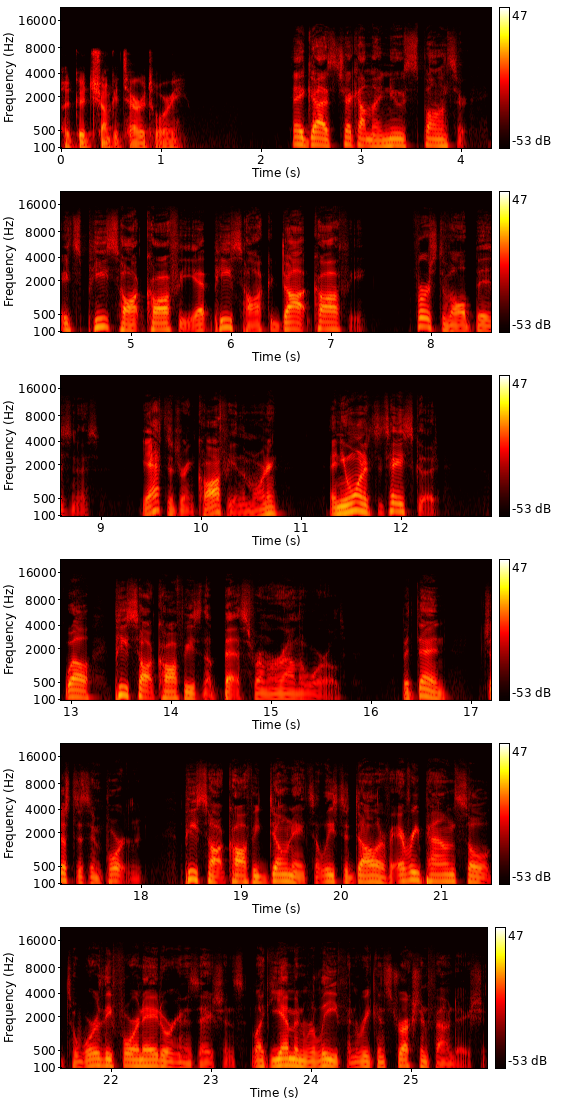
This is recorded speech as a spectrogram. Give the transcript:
a good chunk of territory. Hey guys, check out my new sponsor. It's Peacehawk Coffee at peacehawk.coffee. First of all, business. You have to drink coffee in the morning, and you want it to taste good. Well, Peacehawk Coffee is the best from around the world. But then, just as important, Peacehawk Coffee donates at least a dollar of every pound sold to worthy foreign aid organizations like Yemen Relief and Reconstruction Foundation.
